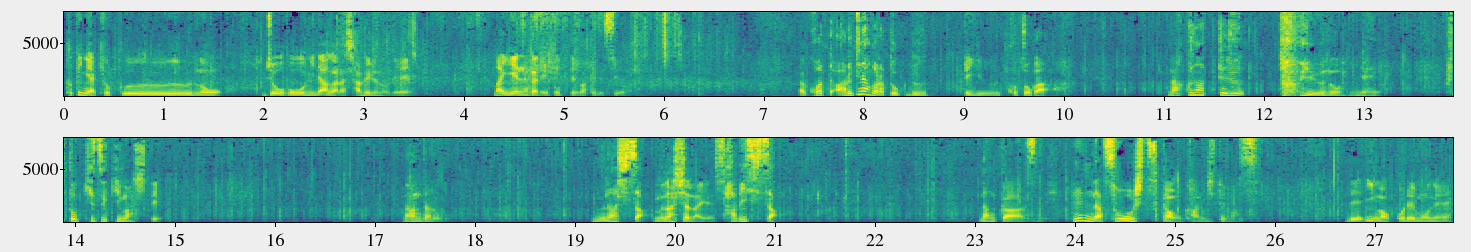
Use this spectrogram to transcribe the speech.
時には曲の情報を見ながら喋るので、まあ家の中で撮ってるわけですよ。こうやって歩きながら撮るっていうことがなくなってるというのにね、ふと気づきまして。なんだろう。虚しさ。虚しさない。寂しさ。なんか、変な喪失感を感じてます。で、今これもね、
